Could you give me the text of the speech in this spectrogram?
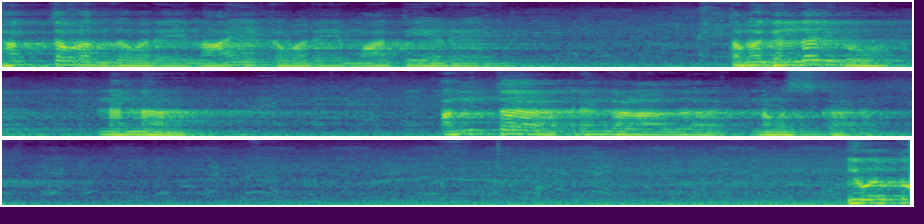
ಭಕ್ತವೃಂದವರೇ, ನಾಯಕವರೇ, ಮಾತೆಯರೇ, ತಮಗೆಲ್ಲರಿಗೂ ನನ್ನ ಅಂತರಂಗಳಾದ ನಮಸ್ಕಾರ. ಇವತ್ತು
